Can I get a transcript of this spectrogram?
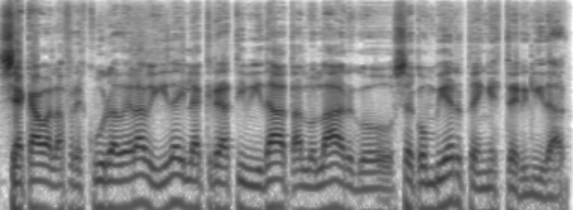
Se acaba la frescura de la vida y la creatividad a lo largo se convierte en esterilidad.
